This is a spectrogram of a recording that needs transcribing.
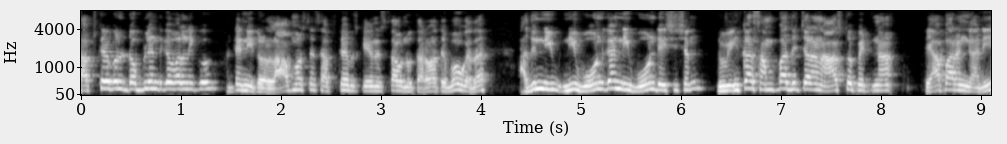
సబ్స్క్రైబర్లు డబ్బులు ఎందుకు ఇవ్వాలి నీకు? అంటే నీకు లాభం వస్తే సబ్స్క్రైబర్స్కి ఏమైనా ఇస్తావు? నువ్వు తర్వాత ఇవ్వవు కదా. అది నీ నీ ఓన్గా నీ ఓన్ డెసిషన్ నువ్వు ఇంకా సంపాదించాలని ఆశతో పెట్టిన వ్యాపారం కానీ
